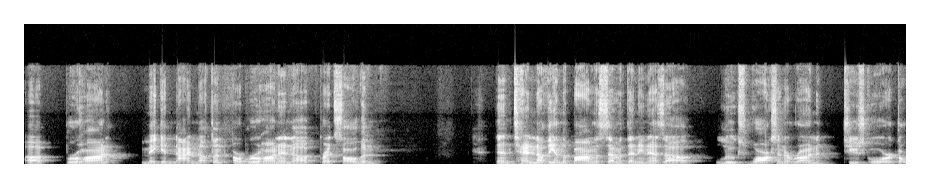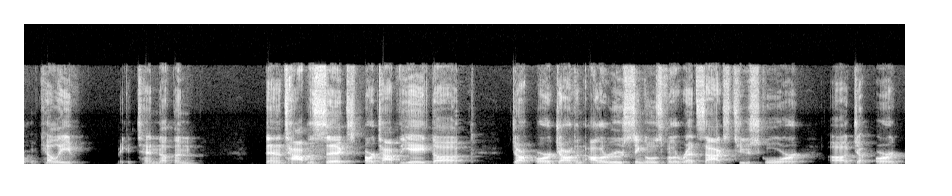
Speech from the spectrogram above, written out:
uh, Bruján, make it nine nothing, or Bruján and uh, Brett Sullivan. Then ten nothing in the bottom of the seventh inning as uh, Lukes walks in a run to score Dalton Kelly, make it 10 nothing. Then the top of the sixth or top of the eighth, uh, or Jonathan Arauz singles for the Red Sox to score, uh, or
